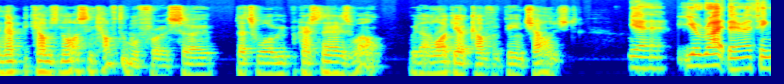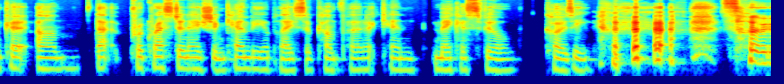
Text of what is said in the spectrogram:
and that becomes nice and comfortable for us. So that's why we procrastinate as well. We don't like our comfort being challenged. Yeah, you're right there. I think uh, um, that procrastination can be a place of comfort. It can make us feel cozy. so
